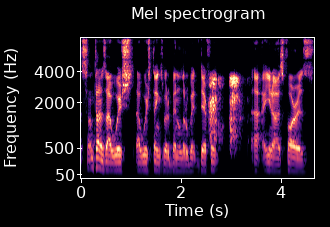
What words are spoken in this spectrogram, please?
sometimes I wish, I wish things would have been a little bit different, uh, you know, as far as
